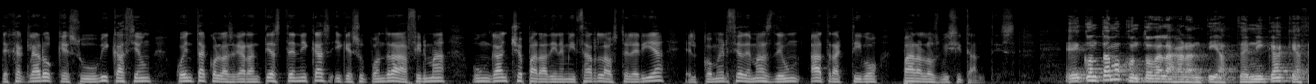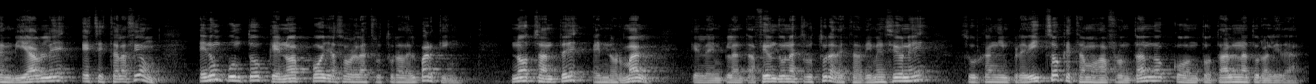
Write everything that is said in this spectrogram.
deja claro que su ubicación cuenta con las garantías técnicas y que supondrá, afirma, un gancho para dinamizar la hostelería, el comercio, además de un atractivo para los visitantes. Eh, contamos con todas las garantías técnicas que hacen viable esta instalación, en un punto que no apoya sobre la estructura del parking. No obstante, es normal que la implantación de una estructura de estas dimensiones surjan imprevistos que estamos afrontando con total naturalidad.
